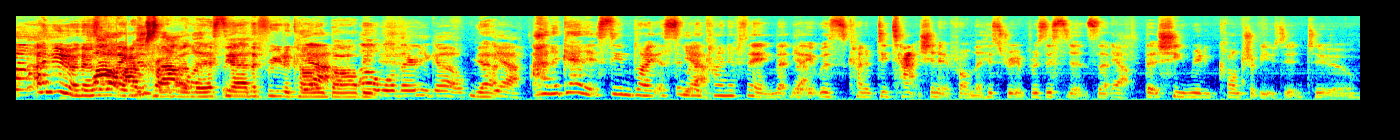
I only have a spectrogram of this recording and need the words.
and you know there was Wow, a lot of outcry about this yeah the Frida Kahlo yeah. Barbie oh well there you go yeah. yeah And again, it seemed like a similar Yeah. kind of thing that, that it was kind of detaching it from the history of resistance that that she really contributed to.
